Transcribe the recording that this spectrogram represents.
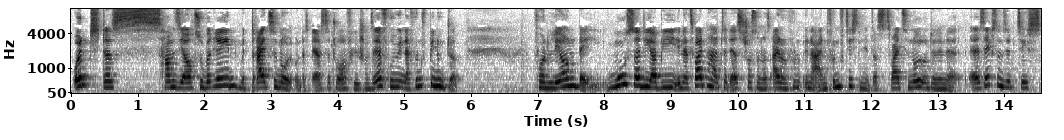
Und das haben sie auch souverän mit 3 zu 0. Und das erste Tor fiel schon sehr früh in der 5 Minute von Leon Bailey. Musa Diaby in der zweiten Halbzeit erst schoss in, das 51, in der 51. das 2 zu 0 und in der 76.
